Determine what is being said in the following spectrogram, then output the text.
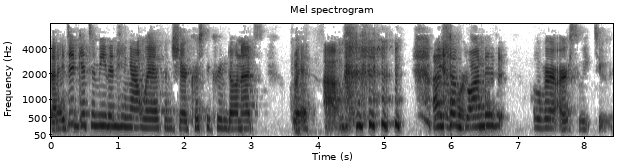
that I did get to meet and hang out with and share Krispy Kreme donuts with, um, we have bonded over our sweet tooth,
